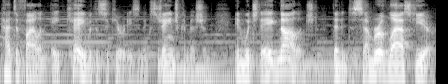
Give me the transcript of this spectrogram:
had to file an 8K with the Securities and Exchange Commission, in which they acknowledged that in December of last year,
